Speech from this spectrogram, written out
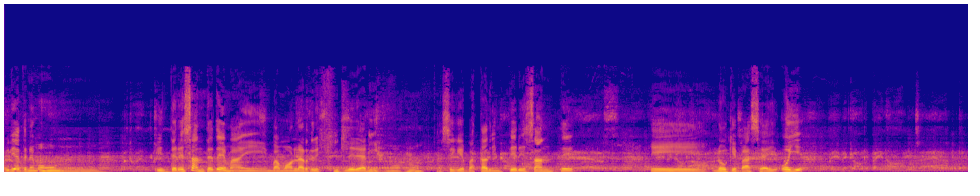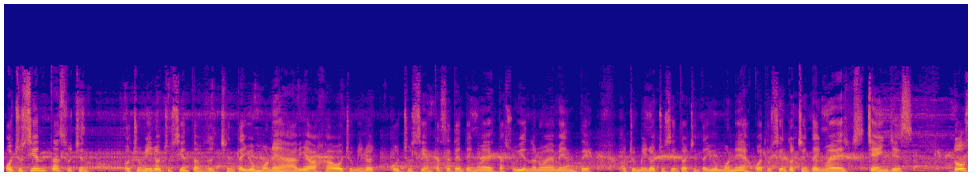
Hoy día tenemos un interesante tema y vamos a hablar del hitlerianismo, ¿no? Así que es bastante interesante eh, lo que pase ahí. Oye, 880 8.881 monedas, había bajado 8.879, está subiendo nuevamente. 8.881 monedas, 489 exchanges, 2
